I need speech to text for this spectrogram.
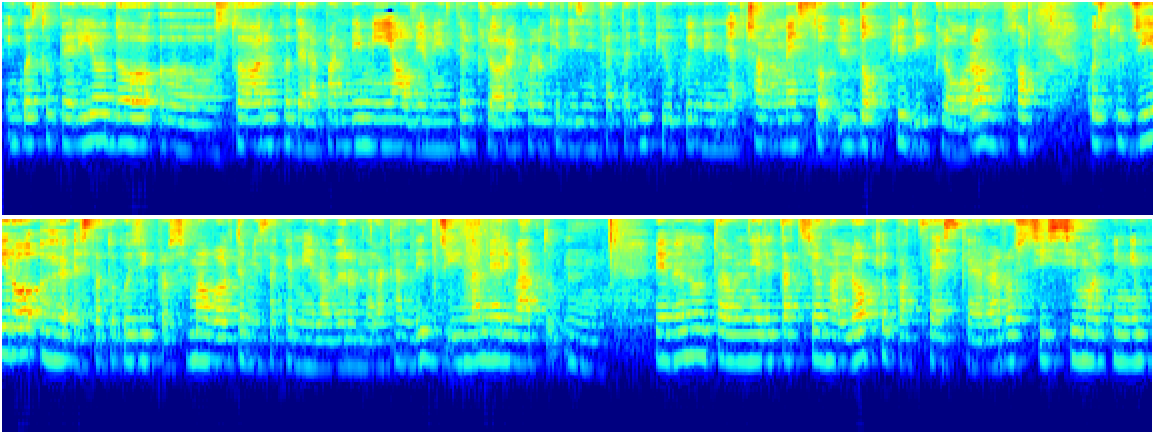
in questo periodo uh, storico della pandemia ovviamente il cloro è quello che disinfetta di più quindi ci hanno messo il doppio di cloro. Non so questo giro uh, è stato così. Prossima volta mi sa che mi laverò nella candeggina. Mi è arrivato mm, mi è venuta un'irritazione all'occhio pazzesca, era rossissimo e quindi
